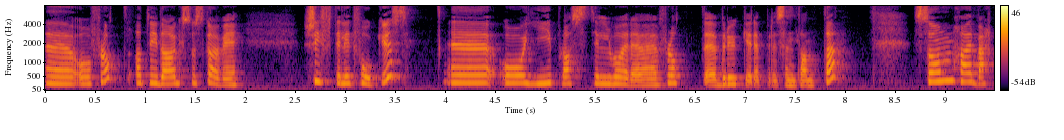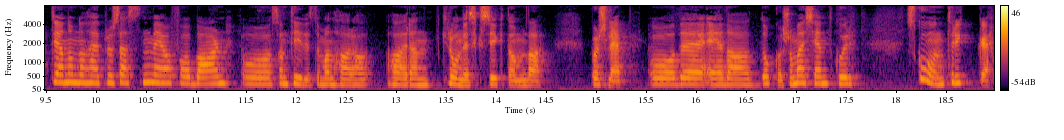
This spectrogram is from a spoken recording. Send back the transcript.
eh, og flott at i dag så skal vi skifte litt fokus eh, og gi plass til våre flotte brukerrepresentanter. Som har vært gjennom denne prosessen med å få barn, og samtidig som man har, har en kronisk sykdom. da på slep. Og det er da dere som har kjent hvor skoen trykker.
